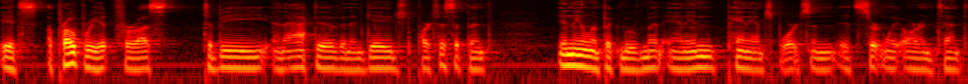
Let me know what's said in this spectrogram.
it's appropriate for us to be an active and engaged participant in the Olympic movement and in Pan Am sports, and it's certainly our intent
